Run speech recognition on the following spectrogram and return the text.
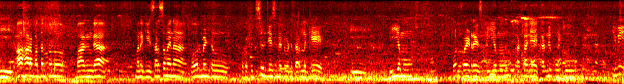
ఈ ఆహార భద్రతలో భాగంగా మనకి సరసమైన గవర్నమెంట్ ఒక ఫిక్స్డ్ చేసినటువంటి ధరలకే ఈ బియ్యము ఫోర్ ఫ్రైడ్ రైస్ బియ్యము అట్లాగే కందిపప్పు. ఇవి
